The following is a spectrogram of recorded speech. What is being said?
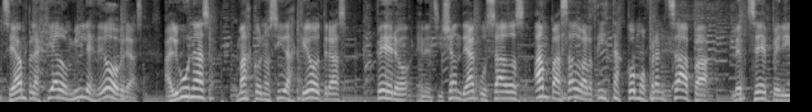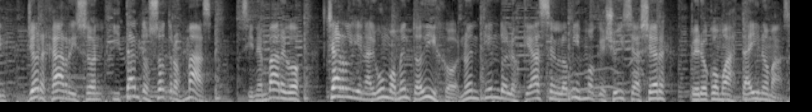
se han plagiado miles de obras, algunas más conocidas que otras, pero en el sillón de acusados han pasado artistas como Frank Zappa, Led Zeppelin, George Harrison y tantos otros más. Sin embargo, Charlie en algún momento dijo, no entiendo los que hacen lo mismo que yo hice ayer, pero como hasta ahí no más.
